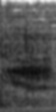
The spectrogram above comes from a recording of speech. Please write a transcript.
Yeah.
